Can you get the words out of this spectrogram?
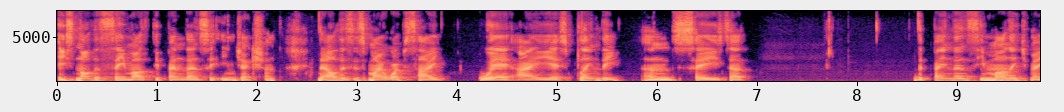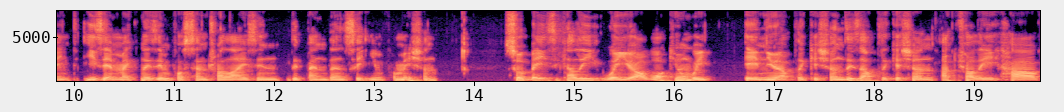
It's not the same as dependency injection. Now this is my website where I explained it and says that Dependency management is a mechanism for centralizing dependency information. So basically, when you are working with a new application, this application actually have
